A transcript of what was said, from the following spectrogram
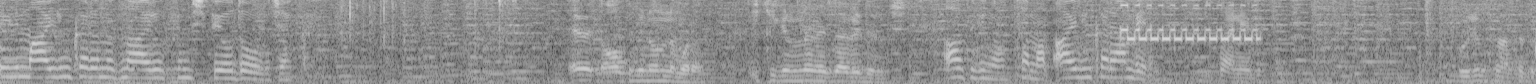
Selim Aylin Karan adına ayrıltılmış bir oda olacak. Evet 6010 numara. İki gününe rezerve edilmiş. 6010 tamam. Aylin Karan benim. Bir saniye lütfen. Buyurun Kartepe.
